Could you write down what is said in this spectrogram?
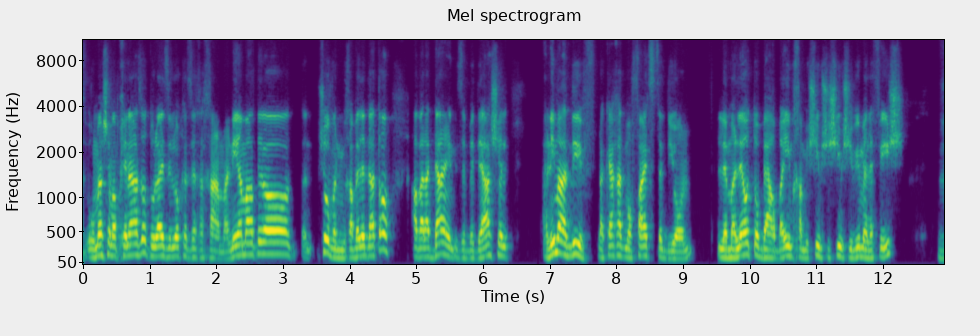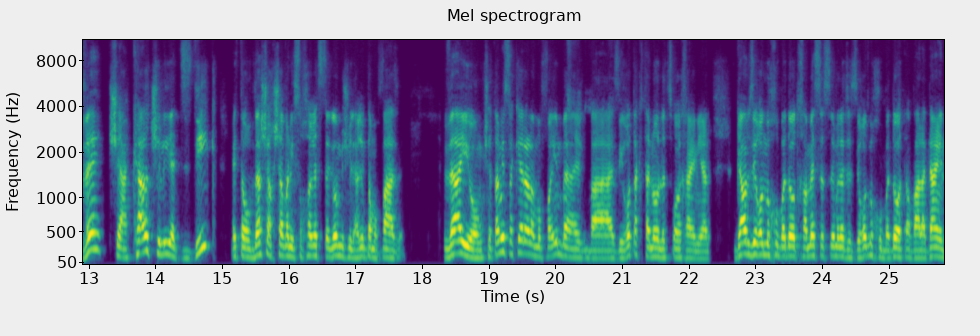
הוא אומר שמבחינה הזאת אולי זה לא כזה חכם. אני אמרתי לו, שוב אני מכבד את דעתו אבל עדיין זה בדעה של אני מעדיף לקחת מופע אצטדיון למלא אותו ב-40, 50, 60, 70 אלף איש ושהקארט שלי יצדיק את העובדה שעכשיו אני סוחר אצטדיון בשביל להרים את המופע הזה והיום כשאתה מסתכל על המופעים בזירות הקטנות לצורך העניין גם זירות מכובדות 15-20 אלף זה זירות מכובדות אבל עדיין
